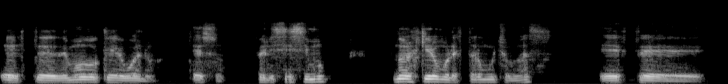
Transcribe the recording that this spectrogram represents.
Este, de modo que, bueno, eso, felicísimo. No les quiero molestar mucho más. Este,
